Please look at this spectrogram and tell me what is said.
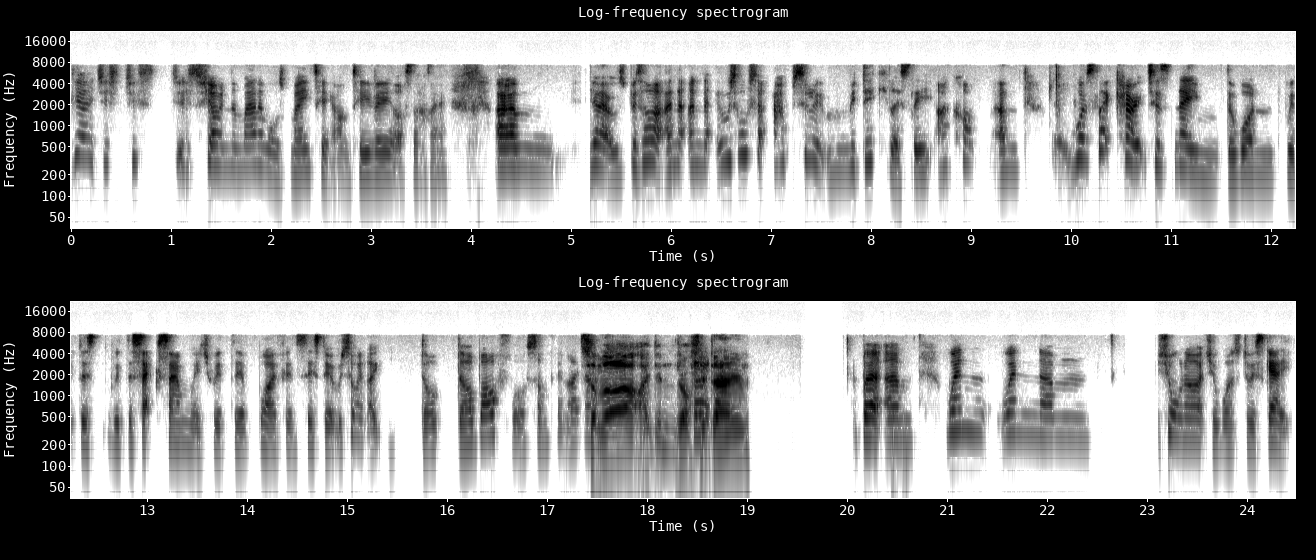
yeah, just just just showing them animals mating on TV or something. Um, yeah, it was bizarre, and and it was also absolutely ridiculous. The I can't um, what's that character's name? The one with the with the sex sandwich with the wife and sister. It was something like Dob off or something like that. Some of that I didn't jot it down. But um, when when um, Sean Archer wants to escape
